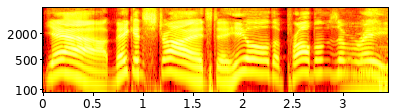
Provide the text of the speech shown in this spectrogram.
yeah, making strides to heal the problems of race.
